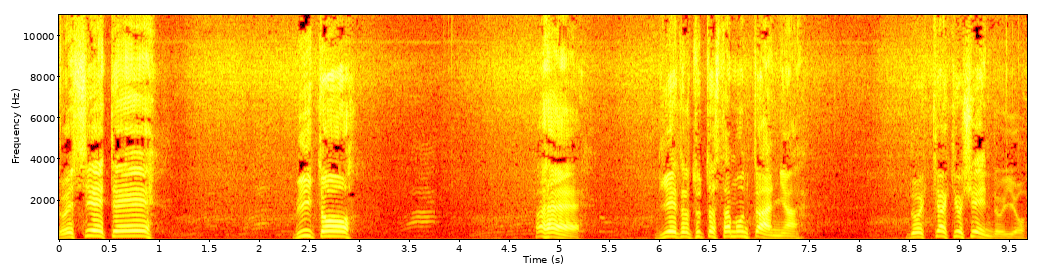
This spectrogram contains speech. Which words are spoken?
Dove siete? Vito? Eh, dietro tutta sta montagna. Dove cacchio scendo io?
